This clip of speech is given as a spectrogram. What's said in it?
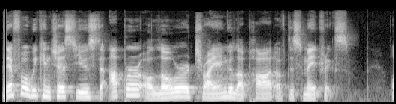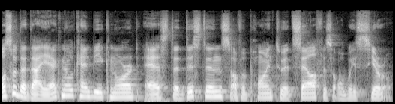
Therefore, we can just use the upper or lower triangular part of this matrix. Also, the diagonal can be ignored as the distance of a point to itself is always zero.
